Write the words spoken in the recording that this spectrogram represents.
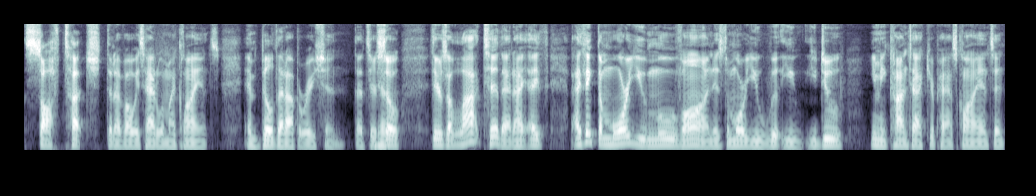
soft touch that I've always had with my clients and build that operation that's there. Yeah. So there's a lot to that. I, I I think the more you move on is the more you will you you do you mean contact your past clients and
